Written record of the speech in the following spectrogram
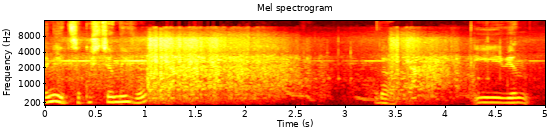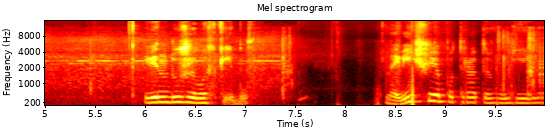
А ні, це костяний вовк. Да. І він. Він дуже легкий був. Навіщо я потратив вугілля?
